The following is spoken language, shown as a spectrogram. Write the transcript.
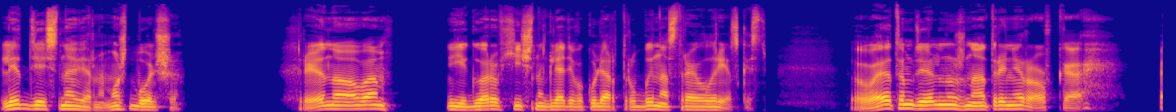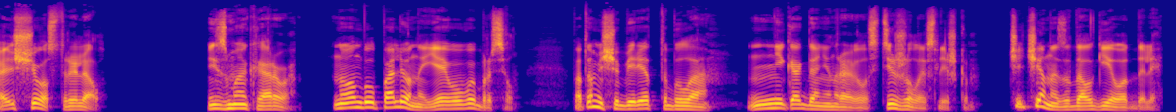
«Лет десять, наверное, может, больше». «Хреново», Егоров, хищно глядя в окуляр трубы, настраивал резкость. «В этом деле нужна тренировка. А из чего стрелял?» «Из Макарова. Но он был палёный, я его выбросил. Потом еще беретта была. Никогда не нравилась, тяжелая слишком. Чечены за долги отдали.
